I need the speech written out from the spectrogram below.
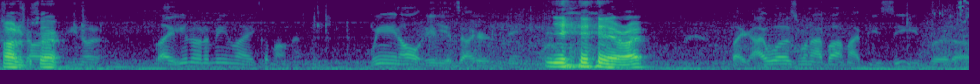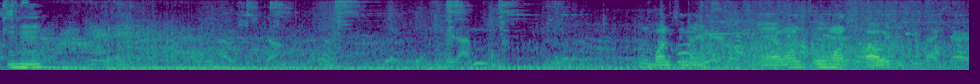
Hundred charge, percent. You know, like you know what I mean? Like, come on, man. We ain't all idiots out here in the game. Yeah, right. Like I was when I bought my PC, but uh, Mhm. I was just dumb. Dude, I'm One too many. Yeah, one. There's one. Oh, we just. back there.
